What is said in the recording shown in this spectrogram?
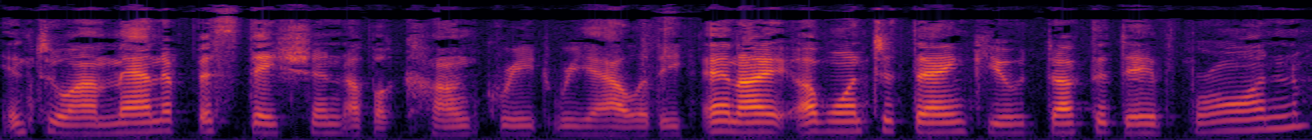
into a manifestation of a concrete reality. And I, I want to thank you, Dr. Dave Braun,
